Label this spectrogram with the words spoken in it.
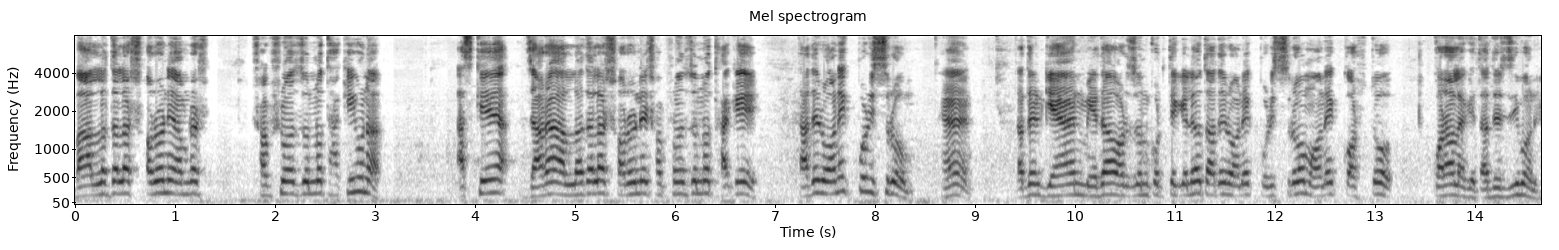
বা আল্লাহ তালার স্মরণে আমরা সবসময়ের জন্য থাকিও না। আজকে যারা আল্লাহ তালার স্মরণে সবসময়ের জন্য থাকে, তাদের অনেক পরিশ্রম হ্যাঁ? তাদের জ্ঞান, মেধা অর্জন করতে গেলেও তাদের অনেক পরিশ্রম, অনেক কষ্ট করা লাগে তাদের জীবনে।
